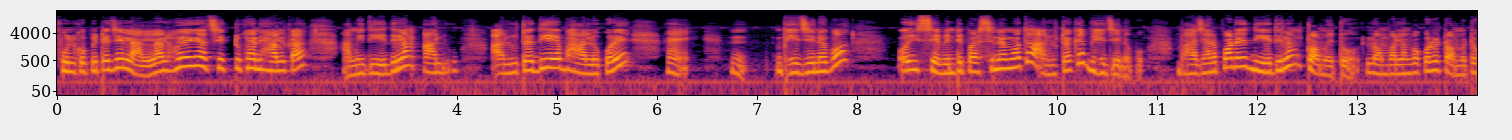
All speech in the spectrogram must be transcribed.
ফুলকপিটা যে লাল লাল হয়ে গেছে একটুখানি হালকা আমি দিয়ে দিলাম আলু। আলুটা দিয়ে ভালো করে হ্যাঁ ভেজে নেব ওই সেভেন্টি পার্সেন্টের মতো আলুটাকে ভেজে নেব। ভাজার পরে দিয়ে দিলাম টমেটো। লম্বা লম্বা করে টমেটো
